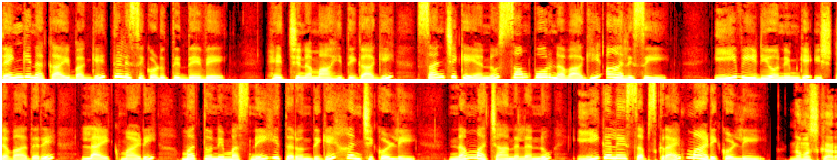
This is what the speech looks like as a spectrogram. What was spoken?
ತೆಂಗಿನಕಾಯಿ ಬಗ್ಗೆ ತಿಳಿಸಿಕೊಡುತ್ತಿದ್ದೇವೆ. ಹೆಚ್ಚಿನ ಮಾಹಿತಿಗಾಗಿ ಸಂಚಿಕೆಯನ್ನು ಸಂಪೂರ್ಣವಾಗಿ ಆಲಿಸಿ. ಈ ವಿಡಿಯೋ ನಿಮ್ಗೆ ಇಷ್ಟವಾದರೆ ಲೈಕ್ ಮಾಡಿ ಮತ್ತು ನಿಮ್ಮ ಸ್ನೇಹಿತರೊಂದಿಗೆ ಹಂಚಿಕೊಳ್ಳಿ. ನಮ್ಮ ಚಾನಲನ್ನು ಈಗಲೇ ಸಬ್ಸ್ಕ್ರೈಬ್ ಮಾಡಿಕೊಳ್ಳಿ. ನಮಸ್ಕಾರ.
